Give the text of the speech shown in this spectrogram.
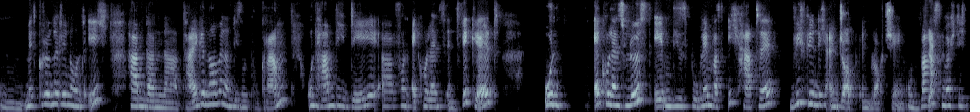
Mitgründerin und ich haben dann äh, teilgenommen an diesem Programm und haben die Idee äh, von Ecolens entwickelt. Und Ecolens löst eben dieses Problem, was ich hatte. Wie finde ich einen Job in Blockchain und was ja. möchte ich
